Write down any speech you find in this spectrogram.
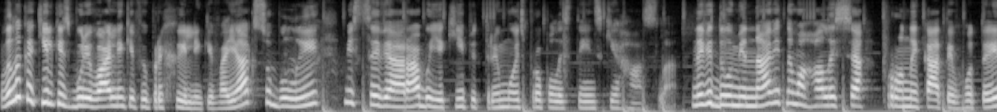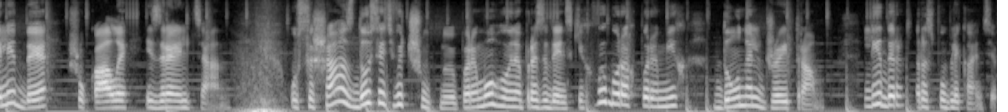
Велика кількість болівальників і прихильників Аяксу були місцеві араби, які підтримують пропалестинські гасла. Невідомі навіть намагалися проникати в готелі, де шукали ізраїльтян. У США з досить відчутною перемогою на президентських виборах переміг Дональд Джей Трамп, лідер республіканців.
